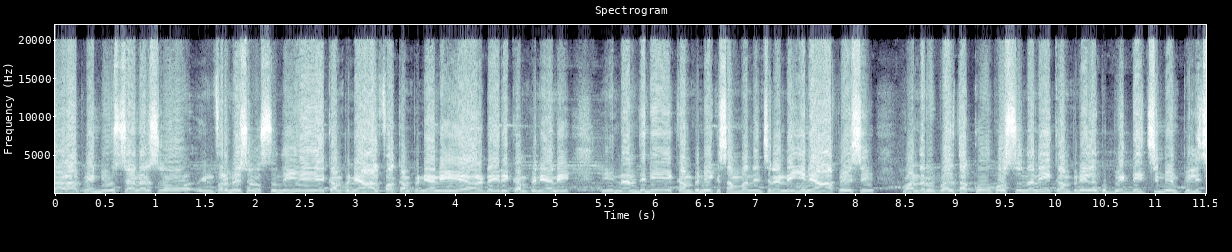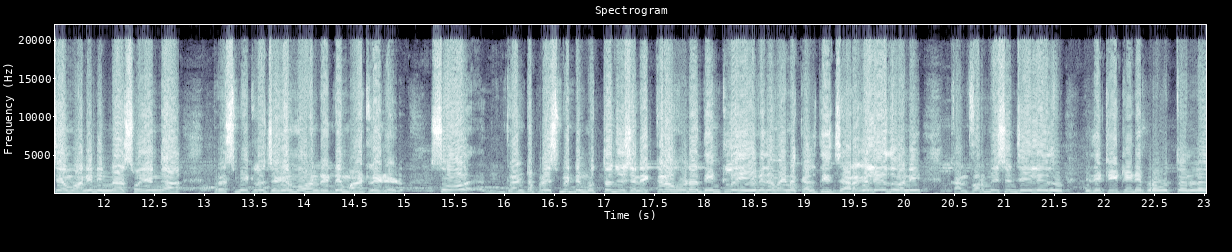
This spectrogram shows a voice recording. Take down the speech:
దాదాపు న్యూస్ ఛానల్స్లో ఇన్ఫర్మేషన్ వస్తుంది. A A company alpha company అని ఏఆర్ డైరీ కంపెనీ అని ఈ నందిని కంపెనీకి సంబంధించిన నెయ్యిని ఆపేసి వంద రూపాయలు తక్కువకు వస్తుందని ఈ కంపెనీలకు బిడ్ ఇచ్చి మేము పిలిచాము అని నిన్న స్వయంగా ప్రెస్ మీట్ లో జగన్మోహన్ రెడ్డి మాట్లాడాడు. సో గంట ప్రెస్ మీట్ని మొత్తం చూశాను. ఎక్కడ కూడా దీంట్లో ఏ విధమైన కల్తీ జరగలేదు అని కన్ఫర్మేషన్ చేయలేదు. ఇది టీటీడీ ప్రభుత్వంలో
